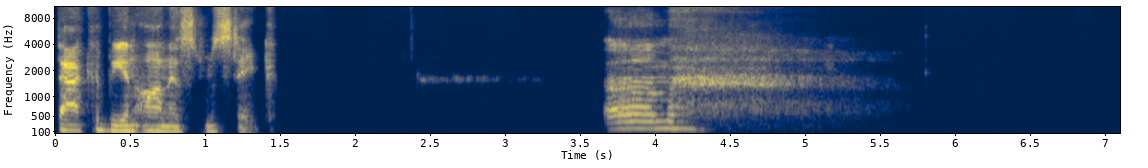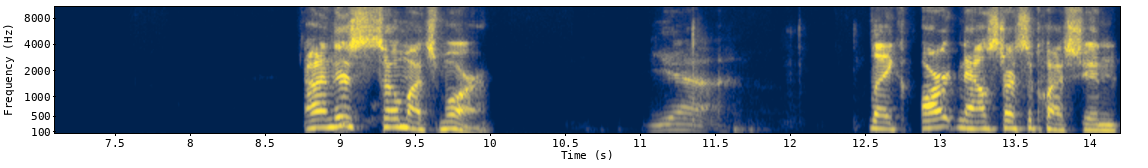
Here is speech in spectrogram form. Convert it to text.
that could be an honest mistake. Um, And there's so much more. yeah. Like art now starts to question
